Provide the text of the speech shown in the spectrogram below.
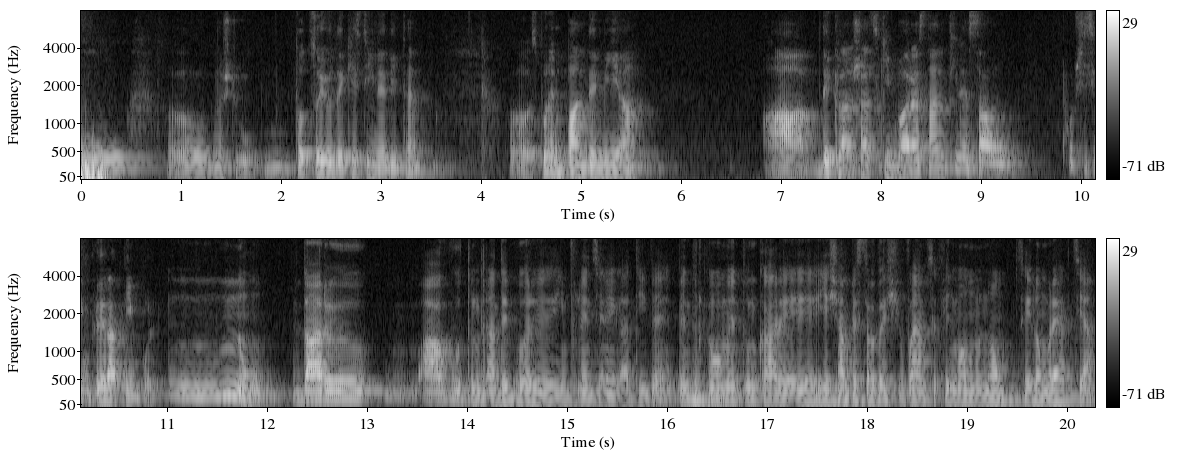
cu, uh, nu știu, tot soiul de chestii inedite. Uh, spunem, pandemia a declanșat schimbarea asta în tine sau pur și simplu era timpul? Nu, dar uh, a avut într-adevăr influențe negative, pentru că în mhm. momentul în care ieșeam pe stradă și voiam să filmăm un om, să-i luăm reacția,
